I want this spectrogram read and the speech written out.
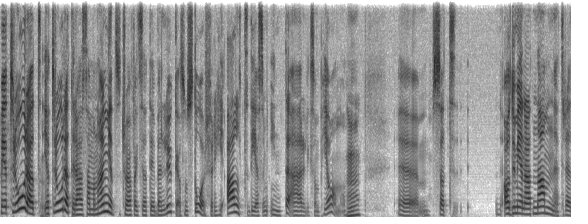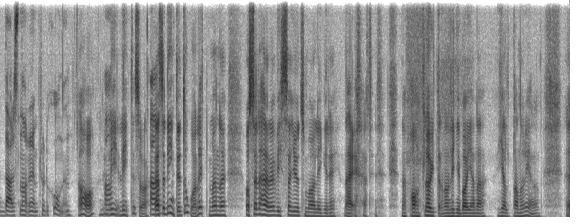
Men jag tror, att, jag tror att i det här sammanhanget så tror jag faktiskt att det är Ben Lucas som står för allt det som inte är liksom piano. Mm. Ehm, så att, ja du menar att namnet räddar snarare än produktionen? Ja, Ja. Li, lite så. Ja. Alltså det är inte dåligt men eh, och så det här vissa ljud som bara ligger i, nej, panflöjten, de ligger bara ena helt panorerad. Eh,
